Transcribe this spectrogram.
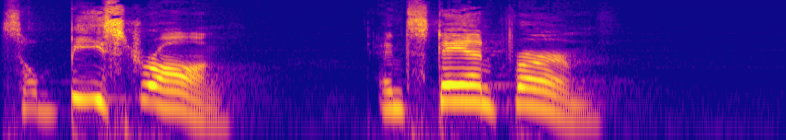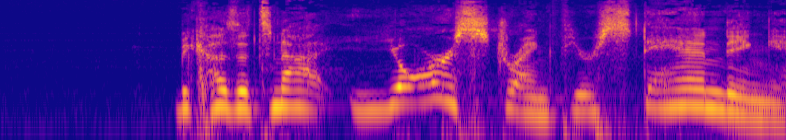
So be strong and stand firm because it's not your strength you're standing in.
